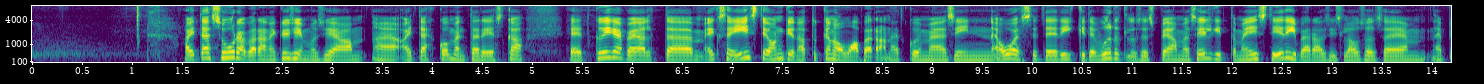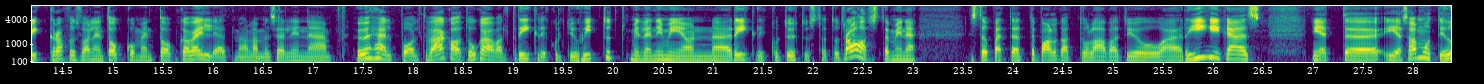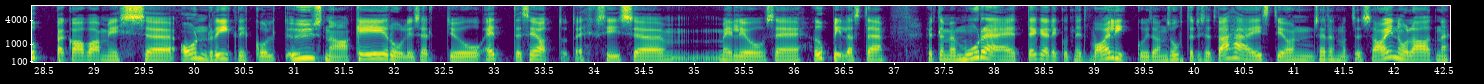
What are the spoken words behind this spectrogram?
aitäh, suurepärane küsimus ja äh, aitäh kommentaari eest ka. et kõigepealt äh, eks see Eesti ongi natukene omapärane, et kui me siin OECD riikide võrdluses peame selgitama Eesti eripära, siis lausa see äh, pikk rahvusvaheline dokument toob ka välja, et me oleme selline ühelt poolt väga tugevalt riiklikult juhitud, mille nimi on riiklikult ühtlustatud rahastamine sest õpetajate palgad tulevad ju äh, riigi käest. nii et äh, ja samuti õppekava, mis äh, on riiklikult üsna keeruliselt ju ette seatud, ehk siis meil ju see õpilaste ütleme mure, et tegelikult neid valikuid on suhteliselt vähe, Eesti on selles mõttes ainulaadne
